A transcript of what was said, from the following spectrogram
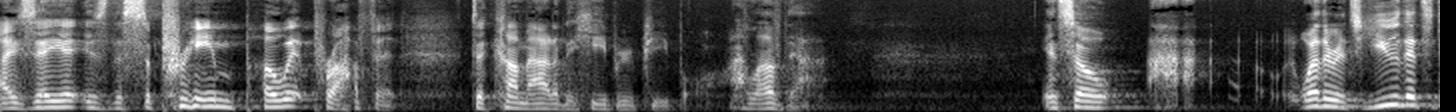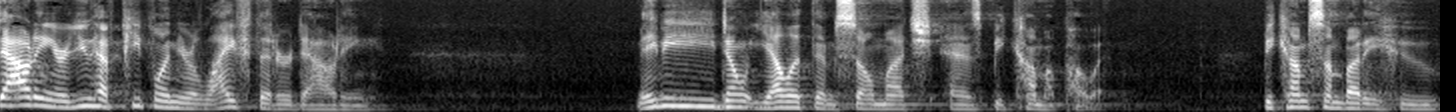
Isaiah is the supreme poet prophet to come out of the Hebrew people. I love that. And so, whether it's you that's doubting or you have people in your life that are doubting, maybe don't yell at them so much as become a poet. Become somebody who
